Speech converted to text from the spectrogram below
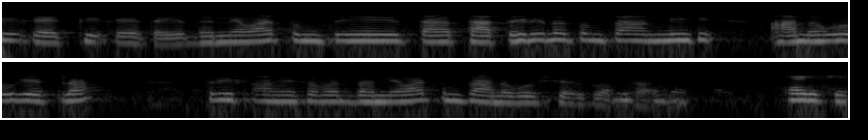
ठीक आहे ठीक आहे ताई. धन्यवाद तुमची ता- तातडीनं तुमचा आम्ही अनुभव घेतला. श्री स्वामी समर्थ धन्यवाद. तुमचा अनुभव शेअर करतो आम्ही. थँक्यू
